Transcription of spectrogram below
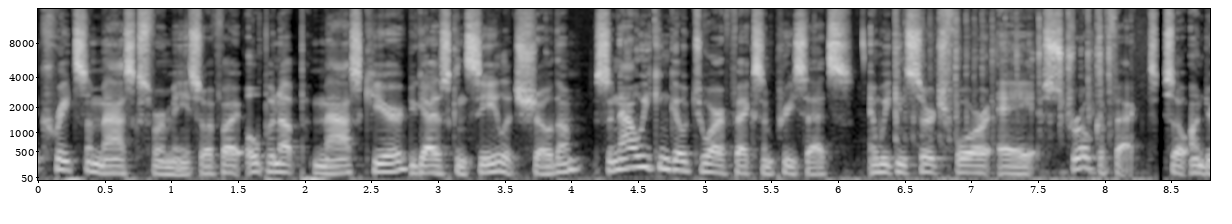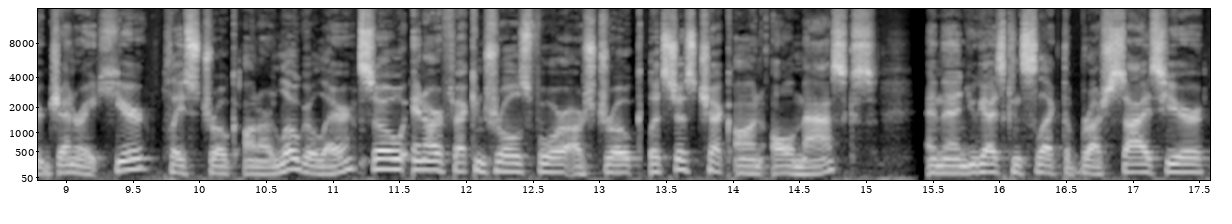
to create some masks for me. So if I open up mask here, you guys can see, let's show them. So now we can go to our effects and presets and we can search for a stroke effect. So under generate here, place stroke on our logo layer. So in our effect controls for our stroke, let's just check on all masks. And then you guys can select the brush size here.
